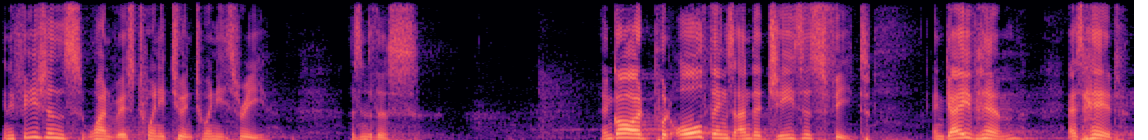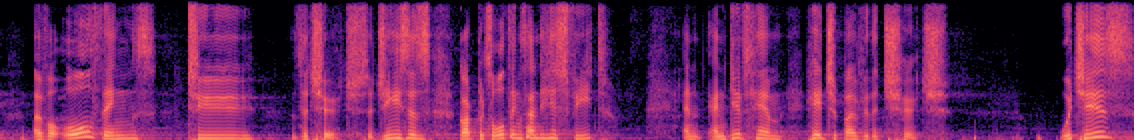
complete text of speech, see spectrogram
In Ephesians 1, verse 22 and 23, listen to this. And God put all things under Jesus' feet and gave him as head over all things to the church. So, Jesus, God puts all things under his feet and, and gives him headship over the church, which is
